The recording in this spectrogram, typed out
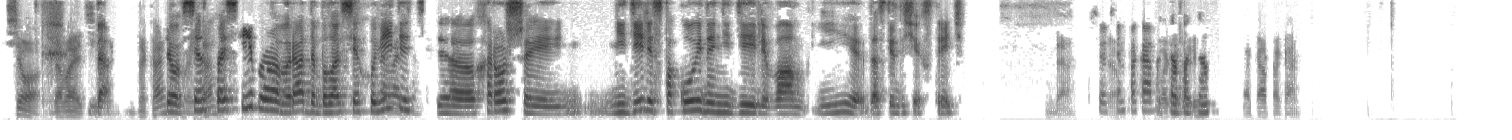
Все, давайте Да. заканчивать. Все, всем да? спасибо. Рада была всех увидеть. Э, Хорошей недели, спокойной недели вам и до следующих встреч. Да. Все, всем пока. Пока-пока. Пока-пока.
